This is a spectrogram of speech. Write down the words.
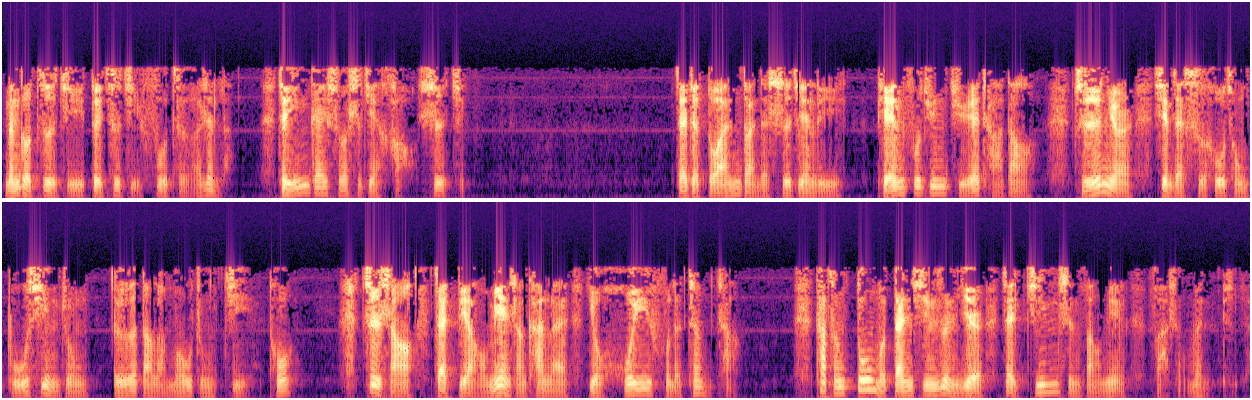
能够自己对自己负责任了，这应该说是件好事情。在这短短的时间里，田夫君觉察到，侄女儿现在似乎从不幸中得到了某种解脱，至少在表面上看来又恢复了正常。他曾多么担心润叶在精神方面发生问题呀！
